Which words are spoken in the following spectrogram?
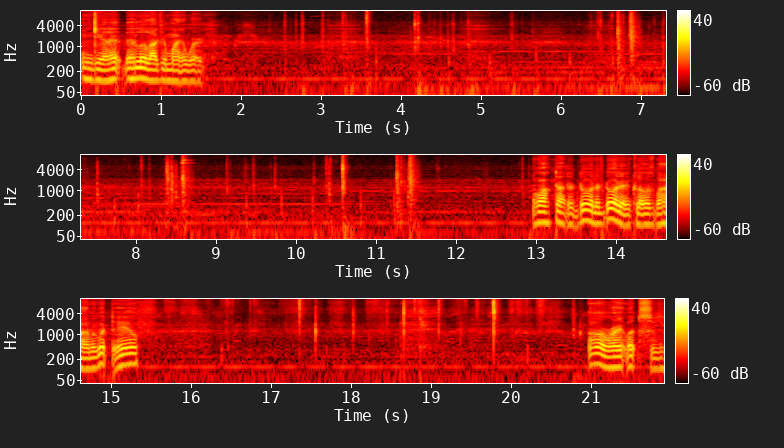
Yeah, that, that look like it might work. Walked out the door, and the door didn't close behind me. What the hell? Alright, let's see.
